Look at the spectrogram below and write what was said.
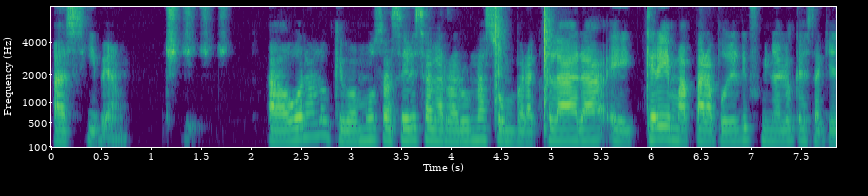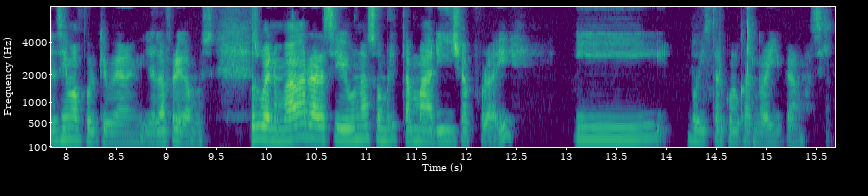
así vean. Ahora lo que vamos a hacer es agarrar una sombra clara, eh, crema, para poder difuminar lo que está aquí encima, porque vean, ya la fregamos. Pues bueno, me voy a agarrar así una sombrita amarilla por ahí. Y voy a estar colocando ahí, vean, así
